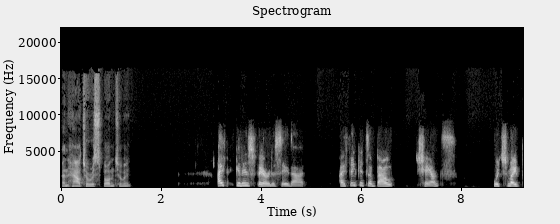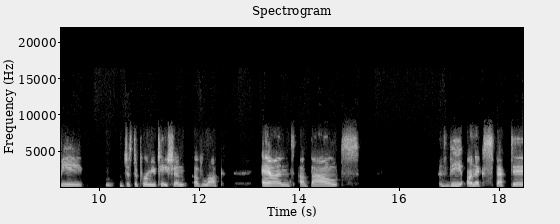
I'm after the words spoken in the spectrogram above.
and how to respond to it? I think it is fair to say that. I think it's about chance, which might be just a permutation of luck, and about the unexpected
